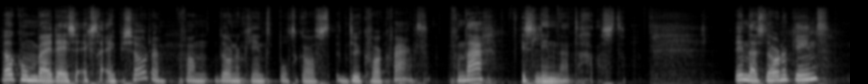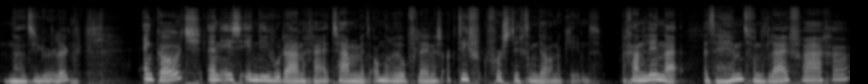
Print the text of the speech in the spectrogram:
Welkom bij deze extra episode van Donorkind podcast De Kwak Waakt. Vandaag is Linda te gast. Linda is donorkind, natuurlijk, en coach en is in die hoedanigheid samen met andere hulpverleners actief voor Stichting Donorkind. We gaan Linda het hemd van het lijf vragen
